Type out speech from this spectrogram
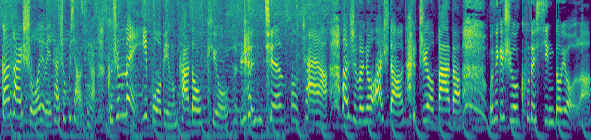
刚开始我以为他是不小心啊，可是每一波兵他都 Q，人间复差啊！二十分钟二十刀，他只有八刀，我那个时候哭的心都有了。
